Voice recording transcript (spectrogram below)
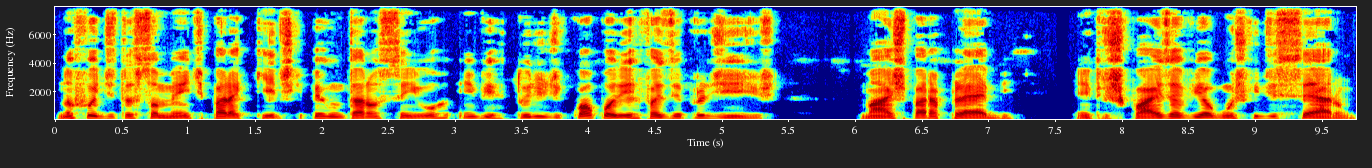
não foi dita somente para aqueles que perguntaram ao Senhor em virtude de qual poder fazer prodígios, mas para a plebe, entre os quais havia alguns que disseram:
